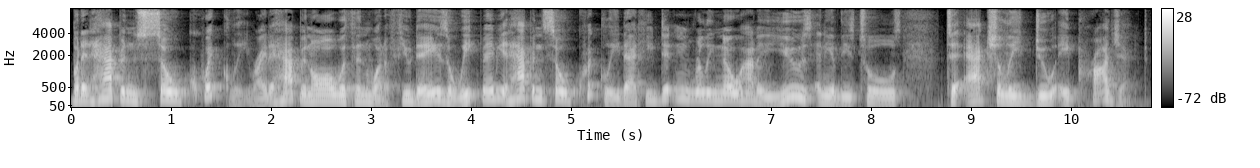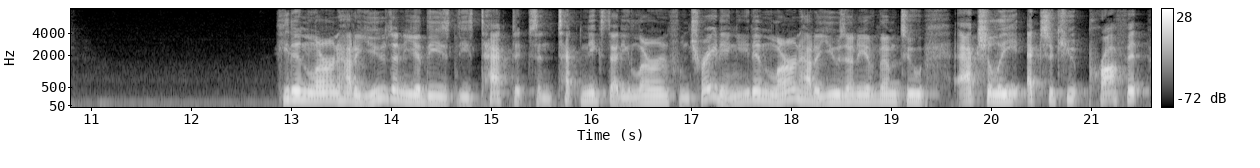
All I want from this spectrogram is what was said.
but it happened so quickly, right? It happened all within what, a few days, a week maybe? It happened so quickly that he didn't really know how to use any of these tools to actually do a project. He didn't learn how to use any of these, these tactics and techniques that he learned from trading. He didn't learn how to use any of them to actually execute profit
